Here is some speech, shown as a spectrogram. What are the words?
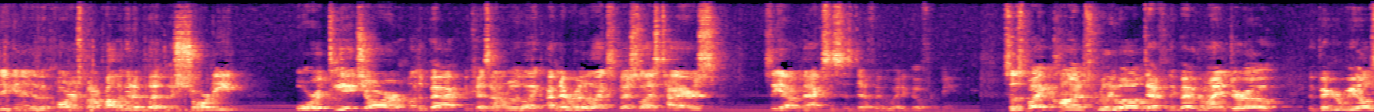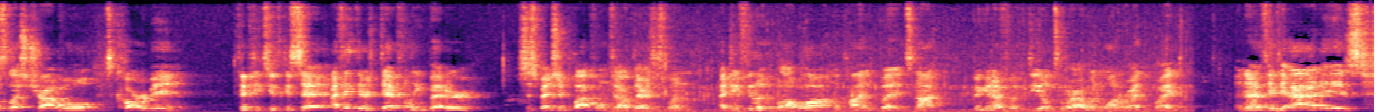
digging into the corners, but I'm probably going to put a Shorty or a DHR on the back because I don't really like, I've never really liked Specialized tires. So yeah, Maxxis is definitely the way to go for me. So this bike climbs really well, definitely better than my Enduro. The bigger wheels, less travel, it's carbon, 50 tooth cassette. I think there's definitely better suspension platforms out there. This one, I do feel it bob a lot on the climbs, but it's not big enough of a deal to where I wouldn't want to ride the bike. Another thing to add is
